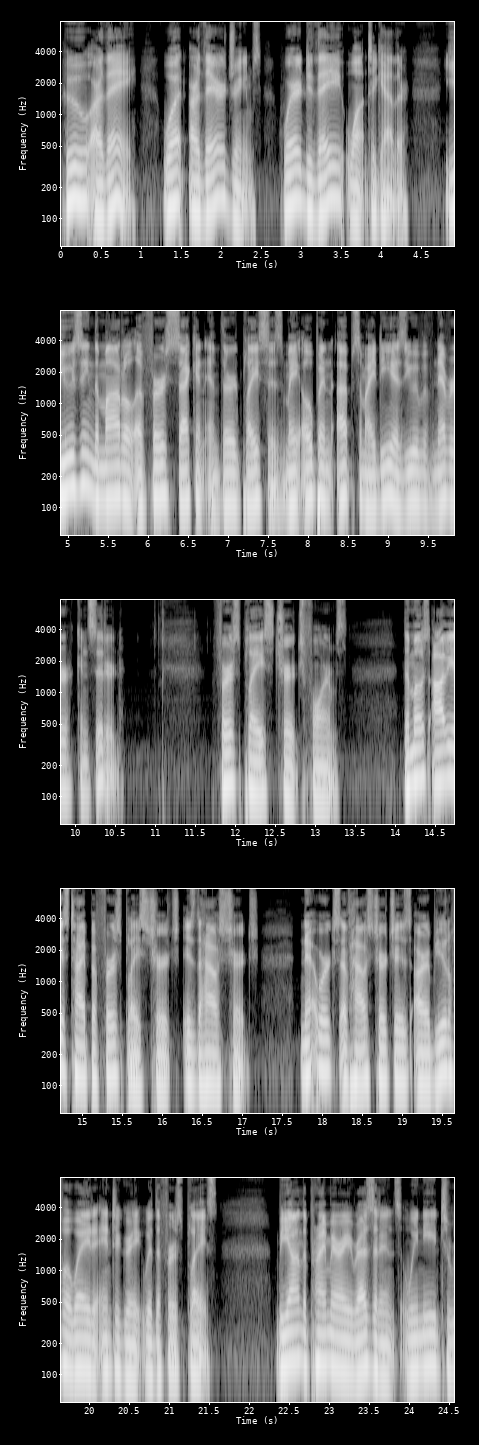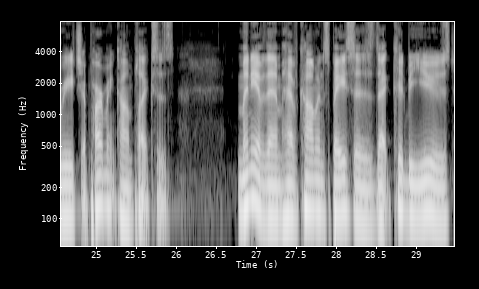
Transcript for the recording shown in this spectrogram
Who are they? What are their dreams? Where do they want to gather? Using the model of first, second, and third places may open up some ideas you have never considered. First place church forms. The most obvious type of first place church is the house church. Networks of house churches are a beautiful way to integrate with the first place. Beyond the primary residence, we need to reach apartment complexes. Many of them have common spaces that could be used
